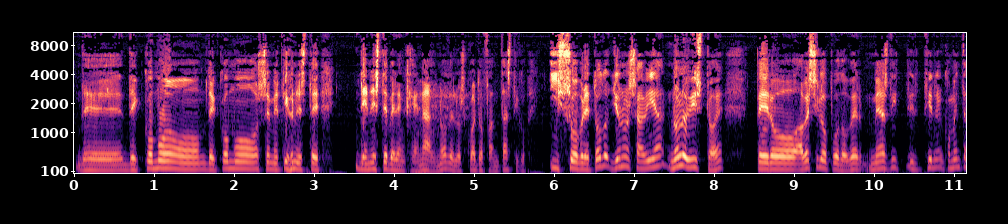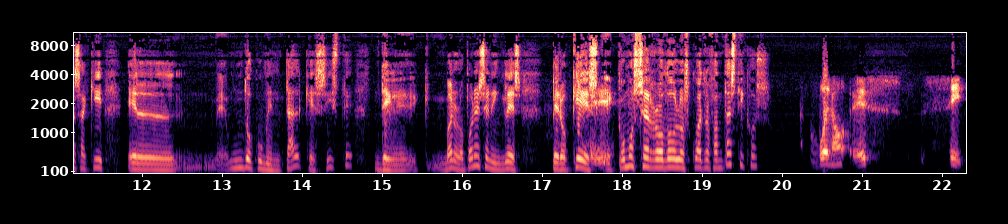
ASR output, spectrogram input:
De cómo, de cómo se metió en este de en este berenjenal, ¿no? De los cuatro fantásticos. Y sobre todo, yo no sabía, no lo he visto, ¿eh? Pero a ver si lo puedo ver. Me has tiene- comentas aquí el, un documental que existe de, bueno, lo pones en inglés, pero ¿qué es? Sí. Eh, ¿Cómo se rodó los cuatro fantásticos? Bueno, es... Sí.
